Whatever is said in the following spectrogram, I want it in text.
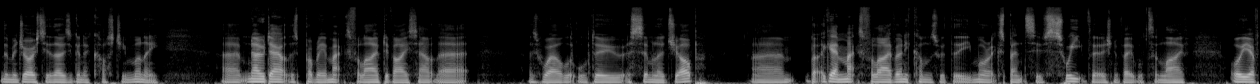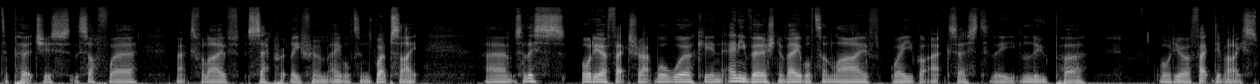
the majority of those are going to cost you money. Um, no doubt there's probably a Max for Live device out there as well that will do a similar job. Um, but again, Max for Live only comes with the more expensive suite version of Ableton Live, or you have to purchase the software Max for Live separately from Ableton's website. Um, so this audio effects rack will work in any version of Ableton Live where you've got access to the Looper audio effect device.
